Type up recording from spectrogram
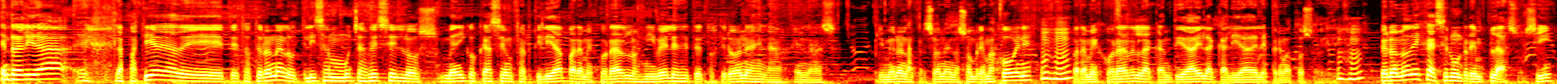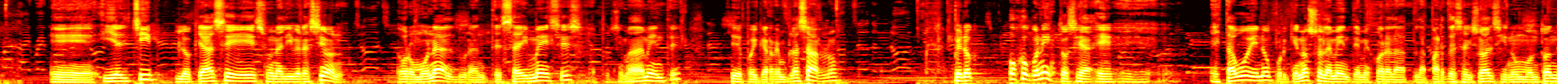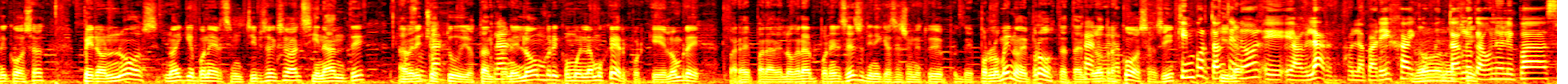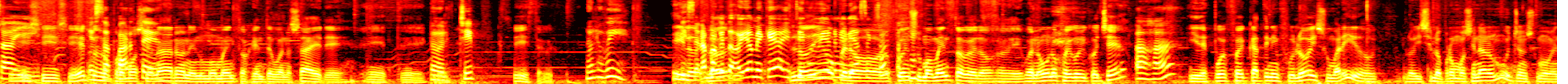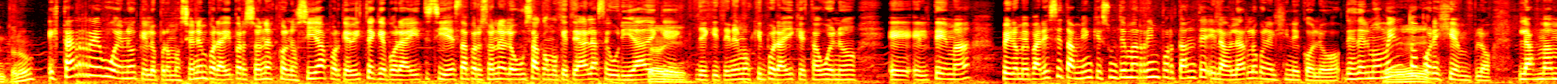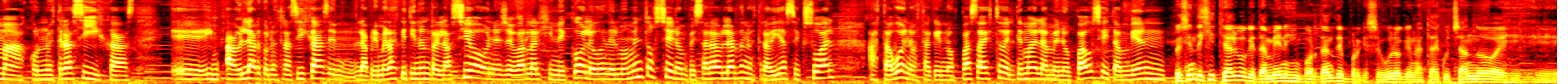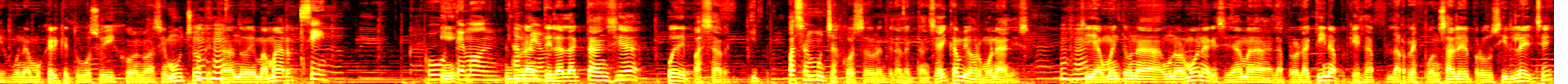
En realidad, eh, las pastillas de testosterona la utilizan muchas veces los médicos que hacen fertilidad para mejorar los niveles de testosterona en, las primero en las personas, en los hombres más jóvenes, para mejorar la cantidad y la calidad del espermatozoide. Pero no deja de ser un reemplazo, ¿sí? Eh, y el chip lo que hace es una liberación hormonal durante seis meses aproximadamente, y después hay que reemplazarlo. Pero ojo con esto, o sea, eh, eh, está bueno porque no solamente mejora la, parte sexual, sino un montón de cosas, pero no, no hay que ponerse un chip sexual sin antes haber hecho estudios, tanto en el hombre como en la mujer, porque el hombre, para, lograr ponerse eso, tiene que hacerse un estudio, de, por lo menos de próstata, entre otras cosas. ¿sí? Qué importante, ¿no? Eh, hablar con la pareja y comentar lo que a uno le pasa. Sí, y sí, sí. Esto lo promocionaron en un momento gente de Buenos Aires. Este, ¿Lo del chip? Sí, este, no lo vi. ¿Y será porque todavía me queda y estoy muy bien en mi vida sexual? fue en su momento, que eh, bueno, uno fue Goicochea y después fue Katherine Fuló y su marido. Lo, lo promocionaron mucho en su momento, ¿no? Está re bueno que lo promocionen por ahí personas conocidas porque viste que por ahí si esa persona lo usa como que te da la seguridad de que, de que, tenemos que ir por ahí, que está bueno eh, el tema. Pero me parece también que es un tema re importante el hablarlo con el ginecólogo. Desde el momento, por ejemplo, las mamás con nuestras hijas, eh, hablar con nuestras hijas en la primera vez que tienen relaciones, llevarla al ginecólogo, desde el momento cero empezar a hablar de nuestra vida sexual hasta bueno, hasta que nos pasa esto del tema de la menopausia y también... Recién dijiste algo que también es importante porque seguro que nos está escuchando es eh, una mujer que tuvo su hijo no hace mucho, que está dando de mamar. Sí. Uh, temón. Durante la lactancia puede pasar, y pasan muchas cosas durante la lactancia, hay cambios hormonales. Aumenta una, hormona que se llama la, prolactina, que es la, responsable de producir leche,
